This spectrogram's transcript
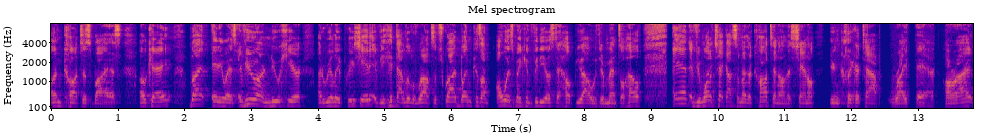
unconscious bias, okay? But anyways, if you are new here, I'd really appreciate it if you hit that little round subscribe button because I'm always making videos to help you out with your mental health. And if you wanna check out some other content on this channel, you can click or tap right there, all right?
